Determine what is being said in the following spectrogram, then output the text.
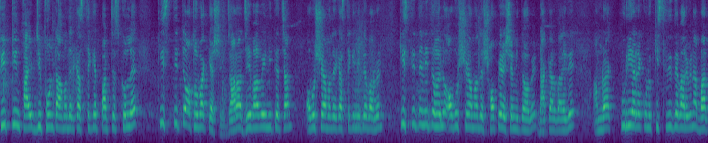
ফিফটিন ফাইভ জি ফোনটা আমাদের কাছ থেকে পারচেস করলে কিস্তিতে অথবা ক্যাশে যারা যেভাবে নিতে চান অবশ্যই আমাদের কাছ থেকে নিতে পারবেন। কিস্তিতে নিতে হলে অবশ্যই আমাদের শপে এসে নিতে হবে ঢাকার বাইরে। আমরা কুরিয়ারে কোনো কিস্তি দিতে পারবি না বাট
